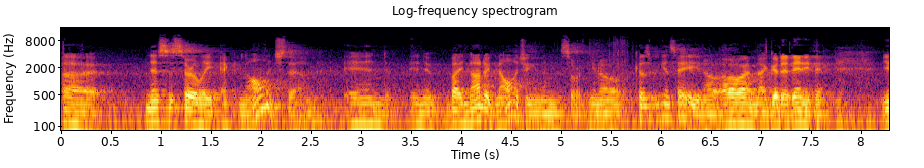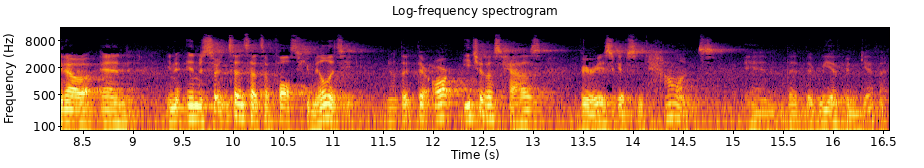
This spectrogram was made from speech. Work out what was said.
uh, necessarily acknowledge them and, and it, by not acknowledging them, sort you know, because we can say, you know, oh, I'm not good at anything, you know, and you know, in a certain sense, that's a false humility. You know, that there are each of us has various gifts and talents, and that, that we have been given,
